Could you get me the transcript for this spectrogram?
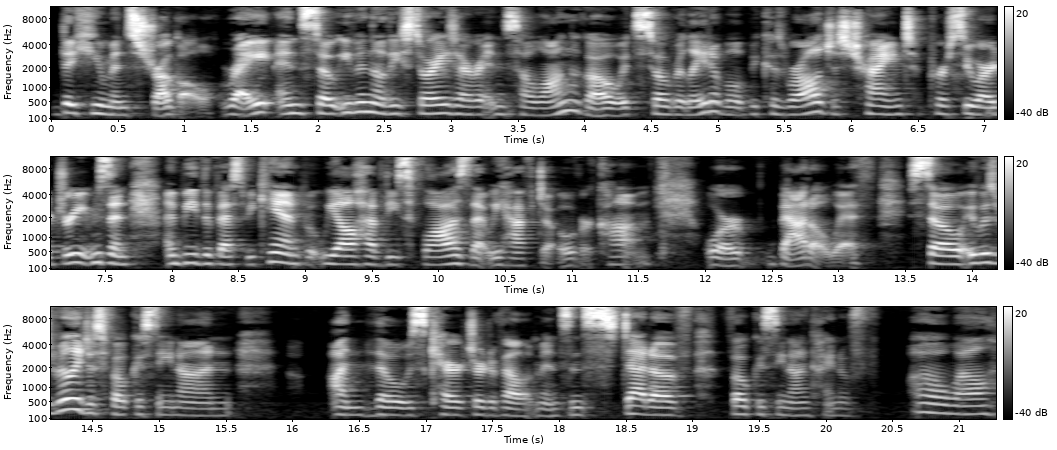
the human struggle, right? And so even though these stories are written so long ago, it's so relatable because we're all just trying to pursue our dreams and, and be the best we can, but we all have these flaws that we have to overcome or battle with. So it was really just focusing on on those character developments instead of focusing on kind of oh well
